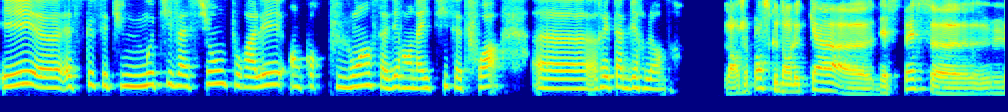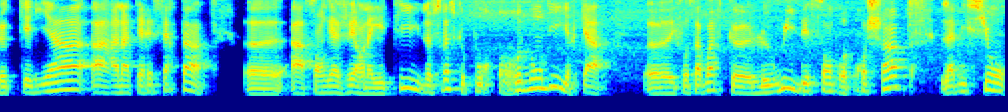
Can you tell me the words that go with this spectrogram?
Et est-ce que c'est une motivation pour aller encore plus loin, c'est-à-dire en Haïti cette fois, rétablir l'ordre? Alors, je pense que dans le cas d'espèce, le Kenya a un intérêt certain à s'engager en Haïti, ne serait-ce que pour rebondir, car euh, il faut savoir que le 8 décembre prochain, la mission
